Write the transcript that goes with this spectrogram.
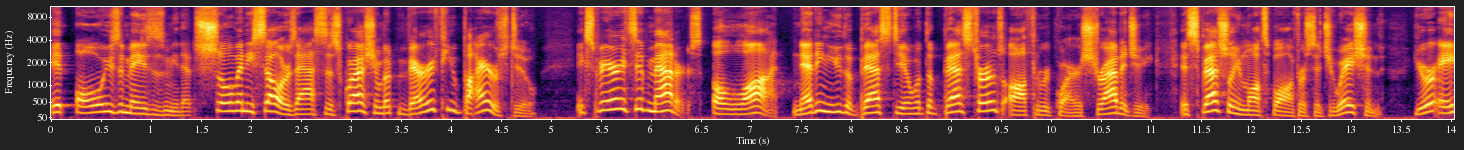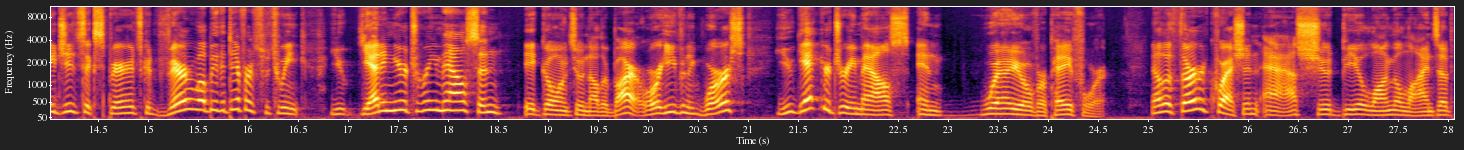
It always amazes me that so many sellers ask this question, but very few buyers do. Experience it matters a lot. Netting you the best deal with the best terms often requires strategy, especially in multiple offer situations. Your agent's experience could very well be the difference between you getting your dream house and it going to another buyer, or even worse, you get your dream house and way overpay for it. Now, the third question asked should be along the lines of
